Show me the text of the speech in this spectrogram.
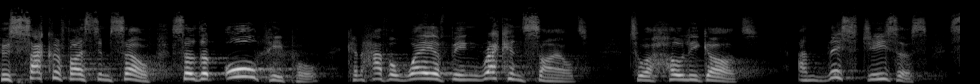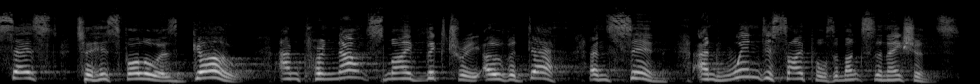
who sacrificed himself so that all people can have a way of being reconciled to a holy God. And this Jesus says to his followers, go and pronounce my victory over death and sin and win disciples amongst the nations.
